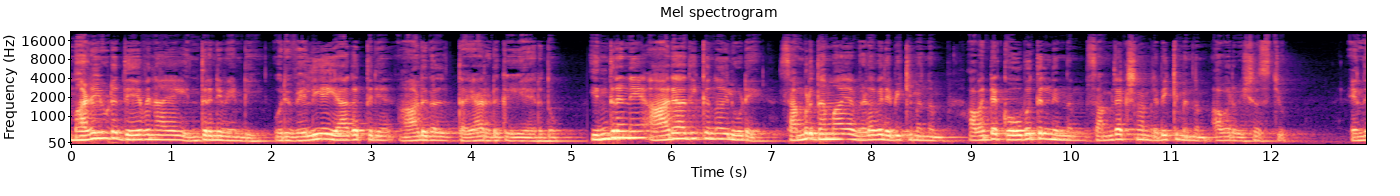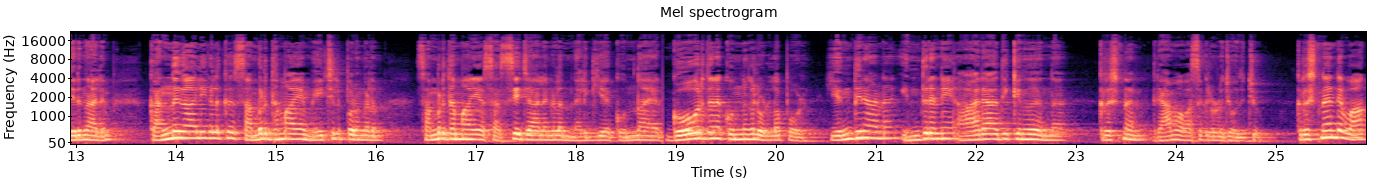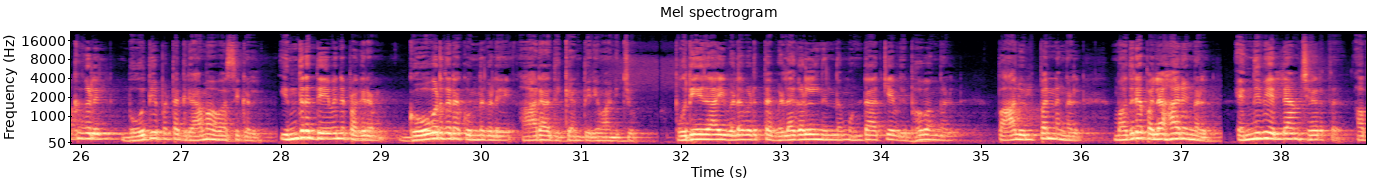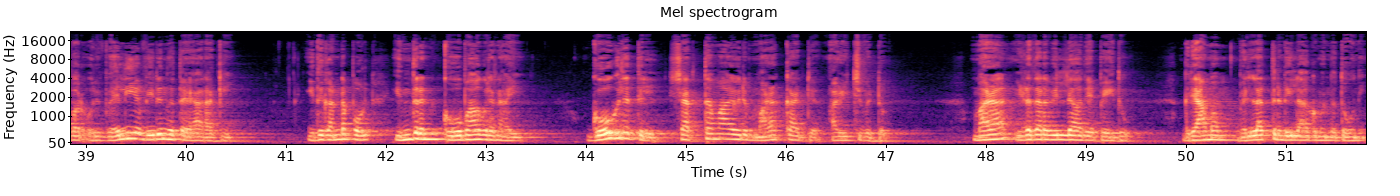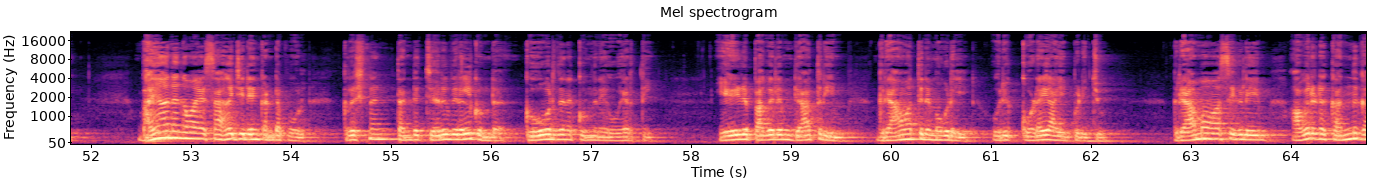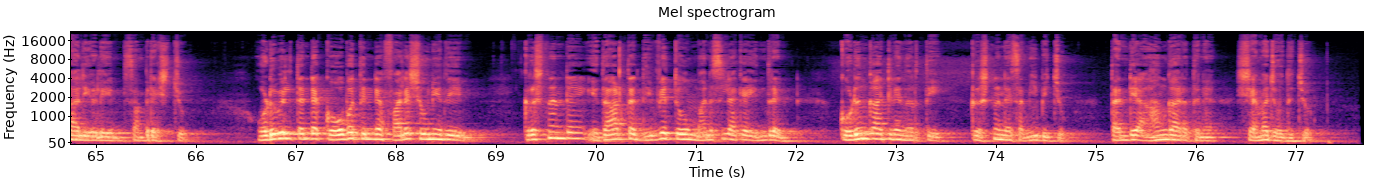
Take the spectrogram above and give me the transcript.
മഴയുടെ ദേവനായ ഇന്ദ്രന് വേണ്ടി ഒരു വലിയ യാഗത്തിന് ആളുകൾ തയ്യാറെടുക്കുകയായിരുന്നു. ഇന്ദ്രനെ ആരാധിക്കുന്നതിലൂടെ സമൃദ്ധമായ വിളവ് ലഭിക്കുമെന്നും അവന്റെ കോപത്തിൽ നിന്നും സംരക്ഷണം ലഭിക്കുമെന്നും അവർ വിശ്വസിച്ചു. എന്നിരുന്നാലും കന്നുകാലികൾക്ക് സമൃദ്ധമായ മേച്ചിൽപ്പുറങ്ങളും സമൃദ്ധമായ സസ്യജാലങ്ങളും നൽകിയ കുന്നായ ഗോവർദ്ധന കുന്നുകൾ ഉള്ളപ്പോൾ എന്തിനാണ് ഇന്ദ്രനെ ആരാധിക്കുന്നതെന്ന് കൃഷ്ണൻ ഗ്രാമവാസികളോട് ചോദിച്ചു. കൃഷ്ണന്റെ വാക്കുകളിൽ ബോധ്യപ്പെട്ട ഗ്രാമവാസികൾ ഇന്ദ്രദേവന് പകരം ഗോവർദ്ധന കുന്നുകളെ ആരാധിക്കാൻ തീരുമാനിച്ചു. പുതിയതായി വിളവെടുത്ത വിളകളിൽ നിന്നും ഉണ്ടാക്കിയ വിഭവങ്ങൾ പാലുൽപ്പന്നങ്ങൾ മധുരപലഹാരങ്ങൾ എന്നിവയെല്ലാം ചേർത്ത് അവർ ഒരു വലിയ വിരുന്ന് തയ്യാറാക്കി. ഇത് കണ്ടപ്പോൾ ഇന്ദ്രൻ കോപാകുലനായി ഗോകുലത്തിൽ ശക്തമായ ഒരു മഴക്കാറ്റ് അഴിച്ചുവിട്ടു. മഴ ഇടതടവില്ലാതെ പെയ്തു. ഗ്രാമം വെള്ളത്തിനിടയിലാകുമെന്ന് തോന്നി. ഭയാനകമായ സാഹചര്യം കണ്ടപ്പോൾ കൃഷ്ണൻ തന്റെ ചെറുവിരൽ കൊണ്ട് ഗോവർദ്ധനക്കുന്നിനെ ഉയർത്തി. ഏഴ് പകലും രാത്രിയും ഗ്രാമത്തിന് മുകളിൽ ഒരു കൊടയായി പിടിച്ചു. ഗ്രാമവാസികളെയും അവരുടെ കന്നുകാലികളെയും സംരക്ഷിച്ചു. ഒടുവിൽ തന്റെ കോപത്തിന്റെ ഫലശൂന്യതയും കൃഷ്ണന്റെ യഥാർത്ഥ ദിവ്യത്വവും മനസ്സിലാക്കിയ ഇന്ദ്രൻ കൊടുങ്കാറ്റിനെ നിർത്തി കൃഷ്ണനെ സമീപിച്ചു. തന്റെ അഹങ്കാരത്തിന് ക്ഷമ ചോദിച്ചു.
